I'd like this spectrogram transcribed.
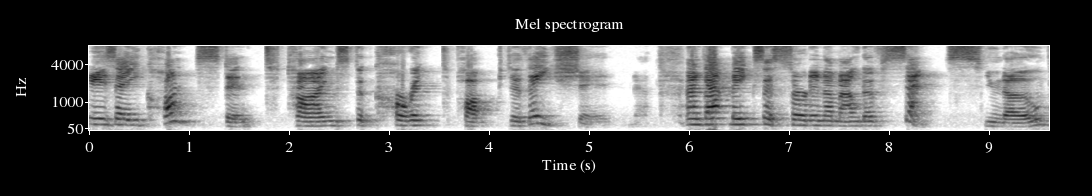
is a constant times the current population. And that makes a certain amount of sense, you know?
